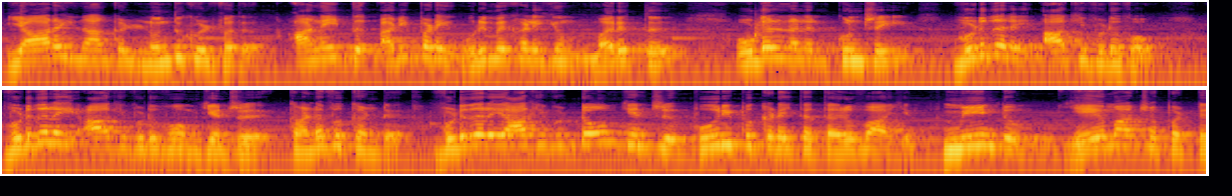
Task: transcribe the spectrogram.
யாரை நாங்கள் நொந்து கொள்வது அனைத்து அடிப்படை உரிமைகளையும் மறுத்து உடல் நலன் குன்றி விடுதலை ஆகிவிடுவோம். விடுதலை ஆகிவிடுவோம் என்று கனவு கண்டு விடுதலை ஆகிவிட்டோம் என்று பூரிப்பு கிடைத்த தருவாயில் மீண்டும் ஏமாற்றப்பட்டு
